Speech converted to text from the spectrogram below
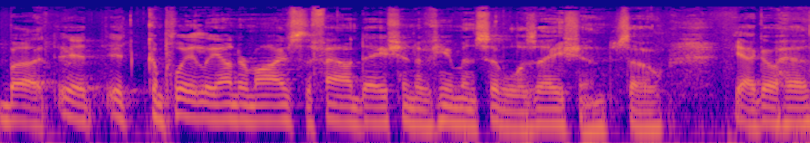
but it, it completely undermines the foundation of human civilization. So, yeah, go ahead.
